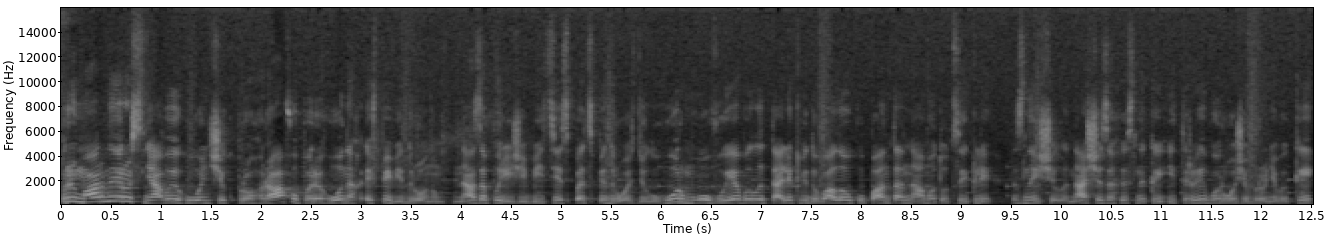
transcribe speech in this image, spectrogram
Примарний роснявий гонщик програв у перегонах fpv дроном На Запоріжжі бійці спецпідрозділу ГУРМО виявили та ліквідували окупанта на мотоциклі. Знищили наші захисники і три ворожі броньовики,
